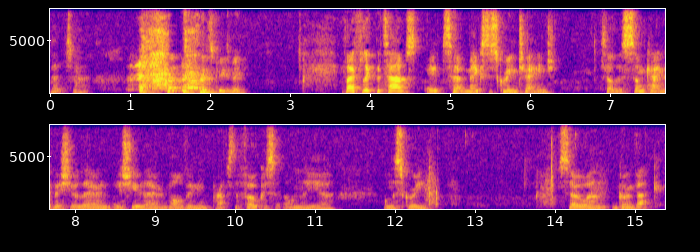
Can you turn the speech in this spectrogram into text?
that uh, excuse me. If I flick the tabs it uh, makes the screen change so there's some kind of issue there, an issue there involving perhaps the focus on the uh, on the screen. So um, going back,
